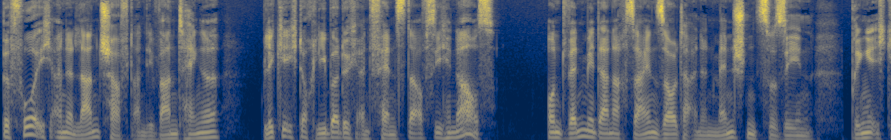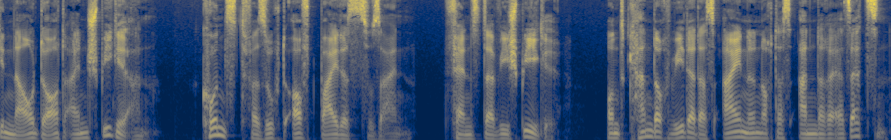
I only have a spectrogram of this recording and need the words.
Bevor ich eine Landschaft an die Wand hänge, blicke ich doch lieber durch ein Fenster auf sie hinaus. Und wenn mir danach sein sollte, einen Menschen zu sehen, bringe ich genau dort einen Spiegel an. Kunst versucht oft beides zu sein, Fenster wie Spiegel, und kann doch weder das eine noch das andere ersetzen.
